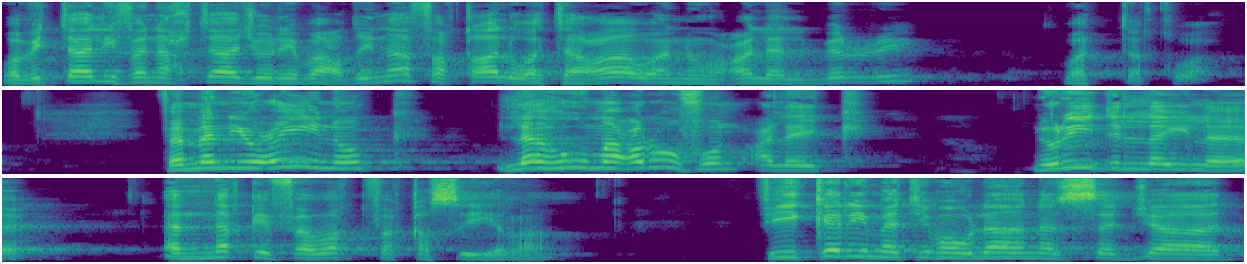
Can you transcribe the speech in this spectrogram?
وبالتالي فنحتاج لبعضنا فقال وتعاونوا على البر والتقوى فمن يعينك له معروف عليك. نريد الليلة أن نقف وقفه قصيره في كلمة مولانا السجاد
